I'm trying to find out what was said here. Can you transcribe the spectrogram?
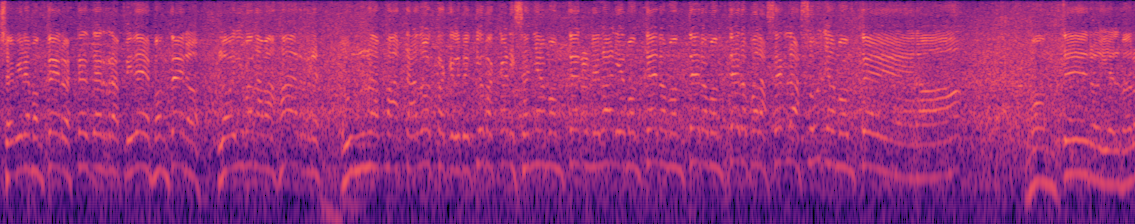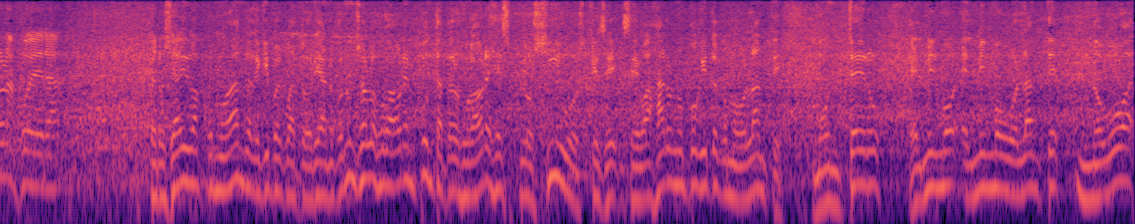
Se viene Montero. Este es de rapidez. Montero. Lo iban a bajar. Una patadota que le metió Bacari Sañá Montero en el área. Montero, Montero, Montero para hacer la suya. Montero. Montero y el balón afuera. Pero se ha ido acomodando el equipo ecuatoriano con un solo jugador en punta, pero jugadores explosivos que se, se bajaron un poquito como volante. Montero, el mismo, el mismo volante, Novoa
